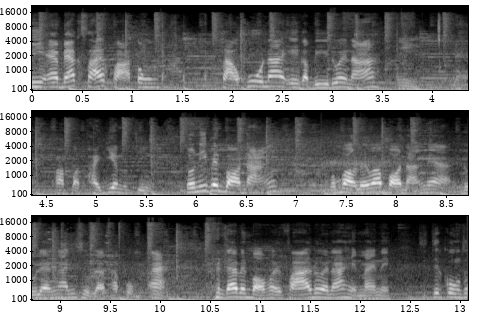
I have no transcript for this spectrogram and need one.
มีแอร์แบ็กซ้ายขวาตรงเสาคู่หน้า A กับ B ด้วยนะนี่ความปลอดภัยเยี่ยมจริงๆตัวนี้เป็นบาะหนัง ผมบอกเลยว่าเบาะหนังเนี่ยดูแลง่ายที่สุดแล้วครับผมอะได้เป็นเบาะไฟฟ้าด้วยนะ เห็นไหมนี่สติกงส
